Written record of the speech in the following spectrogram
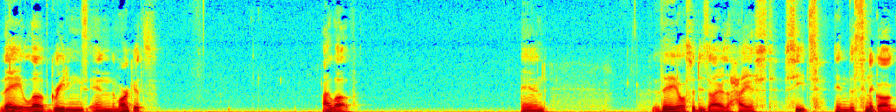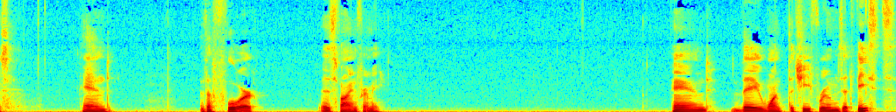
they love greetings in the markets. I love. And they also desire the highest seats in the synagogues, and the floor is fine for me. And they want the chief rooms at feasts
